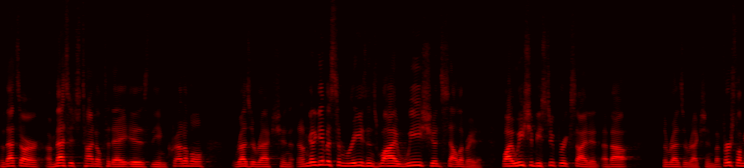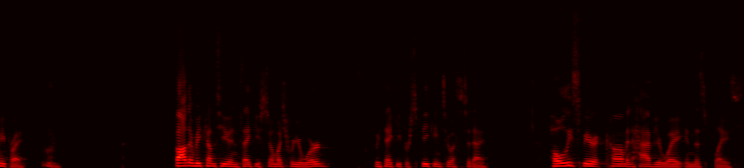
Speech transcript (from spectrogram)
So that's our, our message title today is the incredible resurrection. And I'm going to give us some reasons why we should celebrate it, why we should be super excited about the resurrection. But first, let me pray. Father, we come to you and thank you so much for your word. We thank you for speaking to us today. Holy Spirit, come and have your way in this place.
